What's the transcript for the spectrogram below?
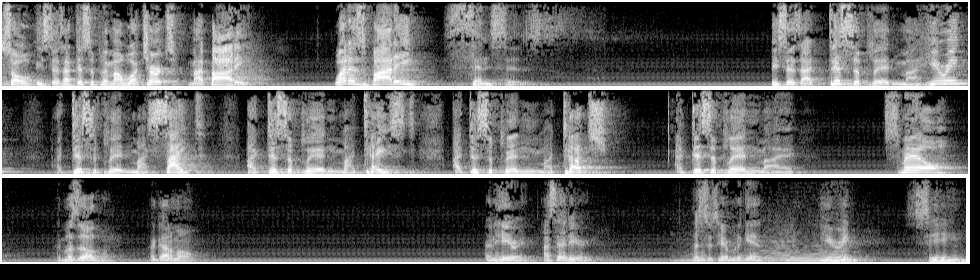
So he says, I discipline my what church? My body. What is body? Senses. He says, I discipline my hearing. I discipline my sight. I discipline my taste. I discipline my touch. I discipline my smell. And what's the other one? I got them all. And hearing. I said hearing. Let's just hear them again. Hearing, seeing,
